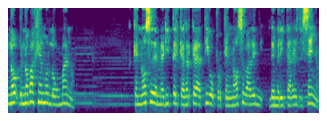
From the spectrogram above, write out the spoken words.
no, no bajemos lo humano que no se demerite el quehacer creativo, porque no se va a demeritar el diseño,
